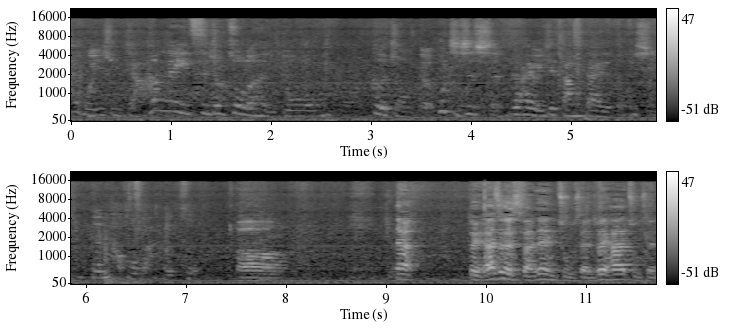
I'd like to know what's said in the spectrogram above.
泰国艺术家，他们那一次就做了很多各种的，不只是神，就还有一些当代的东西，跟陶博馆合作。哦，那对它这个反正主神，所以它主神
